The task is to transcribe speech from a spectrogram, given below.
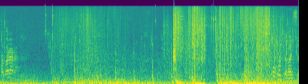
사번 하나 어 혼자 나이스.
